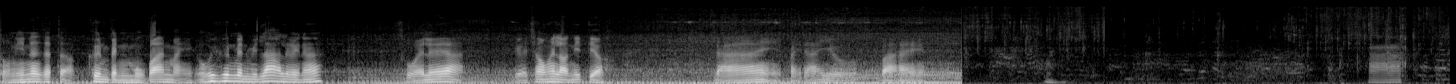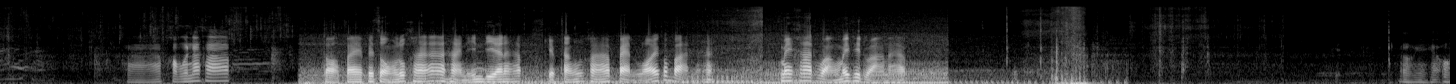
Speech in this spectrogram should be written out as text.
ตรงนี้น่าจะจะขึ้นเป็นหมู่บ้านใหม่โอ้ยขึ้นเป็นวิลล่าเลยนะ สวยเลยอะ่ะ เหลือช่องให้เรานิดเดียว ได้ไปได้อยู่บายครับครับขอบคุณนะครับ ต่อไปไปส่งลูกค้าอาหารอินเดียนะครับ เก็บตังค์ลูกค้า 800กว่าบาทนะฮะไม่คาดหวังไม่ผิดหวังนะครับ โอเคครับ โอ้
